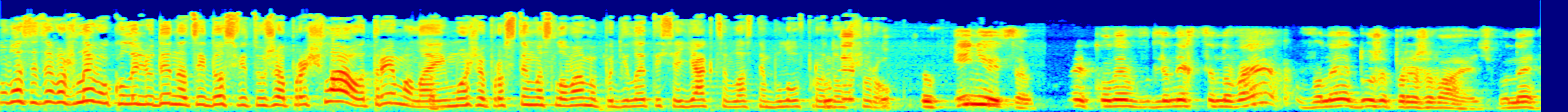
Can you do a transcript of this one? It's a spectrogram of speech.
Ну, власне, це важливо, коли людина цей досвід вже пройшла, отримала і може простими словами поділитися, як це власне було впродовж року. змінюються. Коли для них це нове, вони дуже переживають. Вони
